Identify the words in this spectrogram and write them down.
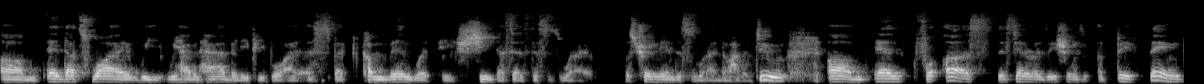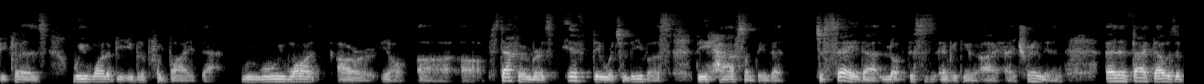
Um, and that's why we we haven't had many people, I, I suspect, come in with a sheet that says this is what I was training. This is what I know how to do. Um, and for us, the standardization was a big thing because we want to be able to provide that. We, we want our you know uh, uh, staff members, if they were to leave us, they have something that to say that look, this is everything I, I trained in. And in fact, that was a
